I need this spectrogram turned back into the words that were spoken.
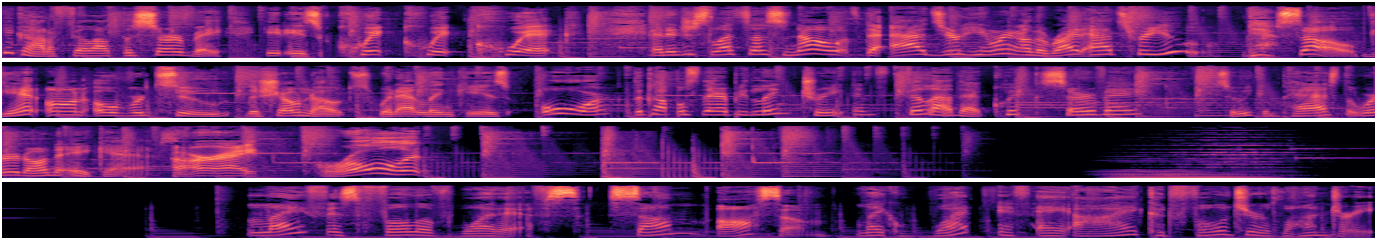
you got to fill out the survey. It is quick, quick, quick. And it just lets us know if the ads you're hearing are the right ads for you. Yeah. So get on over to the show notes where that link is or the couples therapy link tree and fill out that quick survey so we can pass the word on to ACAST. All right, roll it. Life is full of what ifs. Some awesome, like what if AI could fold your laundry?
